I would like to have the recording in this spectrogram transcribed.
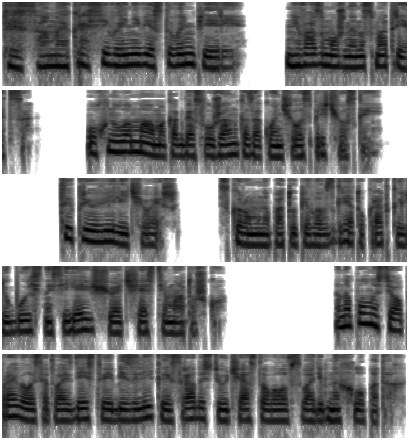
«Ты самая красивая невеста в Империи. Невозможно насмотреться», — охнула мама, когда служанка закончила с прической. «Ты преувеличиваешь», — скромно потупила взгляд, украдкой любуясь на сияющую от счастья матушку. Она полностью оправилась от воздействия безлика и с радостью участвовала в свадебных хлопотах.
